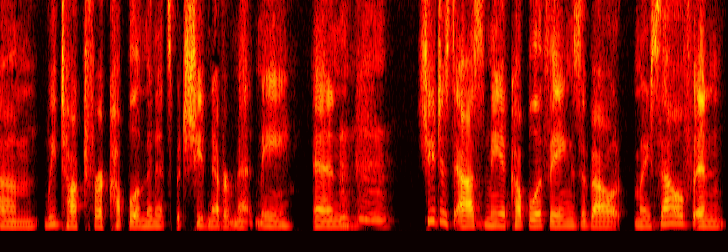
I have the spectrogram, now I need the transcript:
um, we talked for a couple of minutes, but she'd never met me. And mm-hmm. she just asked me a couple of things about myself and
